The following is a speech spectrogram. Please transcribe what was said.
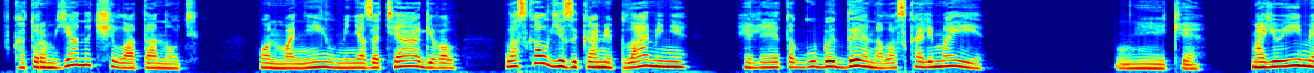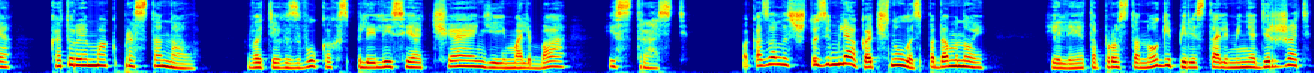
в котором я начала тонуть. Он манил, меня затягивал, ласкал языками пламени. Или это губы Дэна ласкали мои? «Ники». Мое имя, которое маг простонал. В этих звуках сплелись и отчаяние, и мольба, и страсть. Показалось, что земля качнулась подо мной. Или это просто ноги перестали меня держать,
